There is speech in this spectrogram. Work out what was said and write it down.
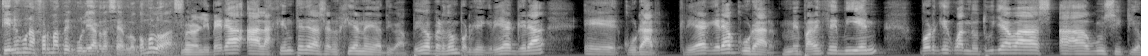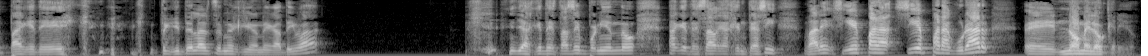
tienes una forma peculiar de hacerlo. ¿Cómo lo haces? Bueno, libera a la gente de las energías negativas. Pido perdón porque creía que era eh, curar. Creía que era curar. Me parece bien porque cuando tú ya vas a algún sitio para que te, que te quite las energías negativas, ya que te estás exponiendo a que te salga gente así, ¿vale? Si es para, si es para curar, eh, no me lo creo.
